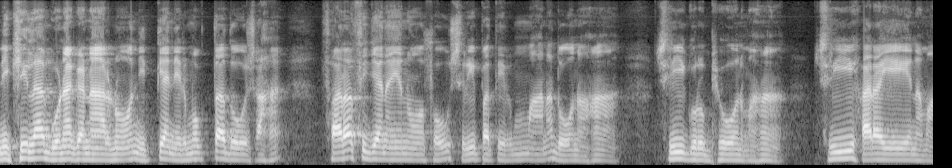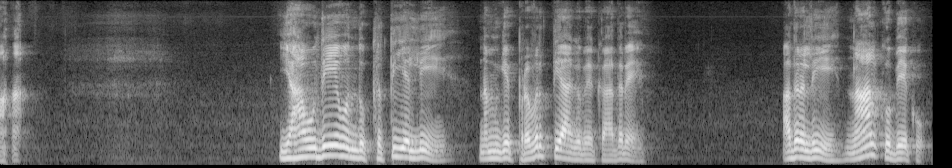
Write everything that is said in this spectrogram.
నిఖిల గుణగణార్ణో నిత్య నిర్ముక్త దోష ಸರಸಿಜನಯನೋಸೌ ಶ್ರೀಪತಿರ್ಮಾನದೋನಃ. ಶ್ರೀ ಗುರುಭ್ಯೋ ನಮಃ. ಶ್ರೀ ಹರಯೇ ನಮಃ. ಯಾವುದೇ ಒಂದು ಕೃತಿಯಲ್ಲಿ ನಮಗೆ ಪ್ರವೃತ್ತಿ ಆಗಬೇಕಾದರೆ ಅದರಲ್ಲಿ ನಾಲ್ಕು ಬೇಕು.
